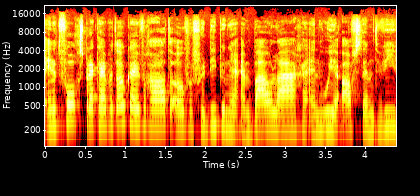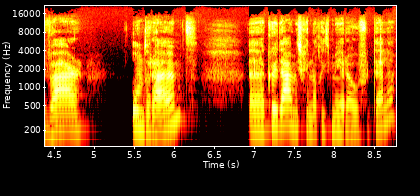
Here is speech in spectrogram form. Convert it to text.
In het voorgesprek hebben we het ook even gehad over verdiepingen en bouwlagen en hoe je afstemt wie waar ontruimt. Eh, kun je daar misschien nog iets meer over vertellen?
